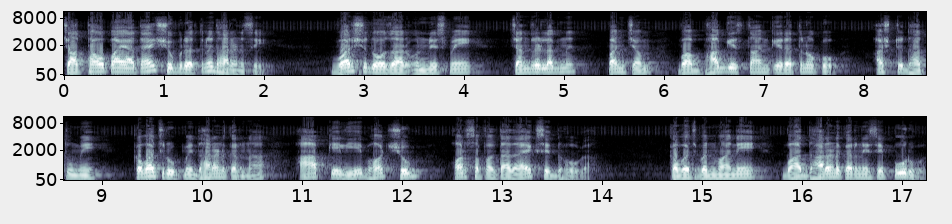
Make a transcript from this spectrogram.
चौथा उपाय आता है शुभ रत्न धारण से। वर्ष 2019 में चंद्र लग्न पंचम व भाग्य स्थान के रत्नों को अष्ट धातु में कवच रूप में धारण करना आपके लिए बहुत शुभ और सफलतादायक सिद्ध होगा। कवच बनवाने व धारण करने से पूर्व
